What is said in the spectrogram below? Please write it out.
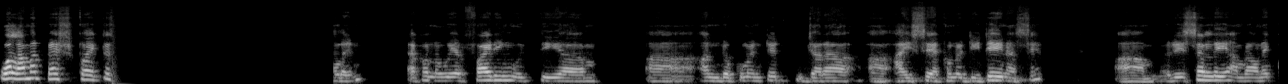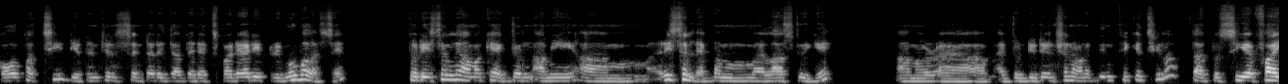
Well, আমার বেশ কয়েকটা বলেন। এখন we are fighting with the undocumented যারা আইসে এখনও ডিটেইন আছে। রিসেন্টলি আমরা অনেক কল পাচ্ছি ডিটেনশন সেন্টারে যাদের এক্সপায়ারি রিমুভাল আছে। তো রিসেন্টলি আমাকে একজন আমি রিসেন্টলি একদম লাস্ট উইকে আমার একজন ডিটেনশন অনেকদিন থেকে ছিল। তারপর সিএফআই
